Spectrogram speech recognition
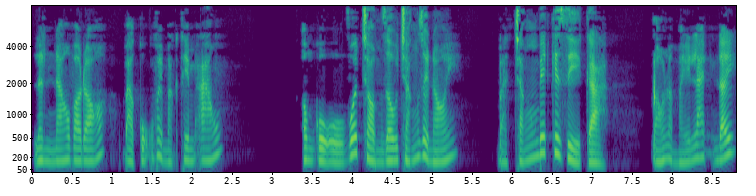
Lần nào vào đó bà cũng phải mặc thêm áo. Ông cụ vuốt tròm dâu trắng rồi nói, Bà chẳng biết cái gì cả. Đó là máy lạnh đấy,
